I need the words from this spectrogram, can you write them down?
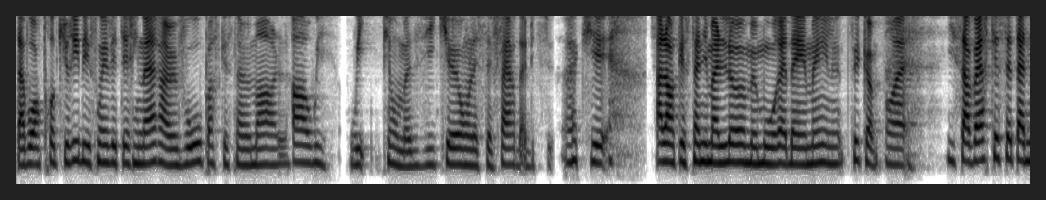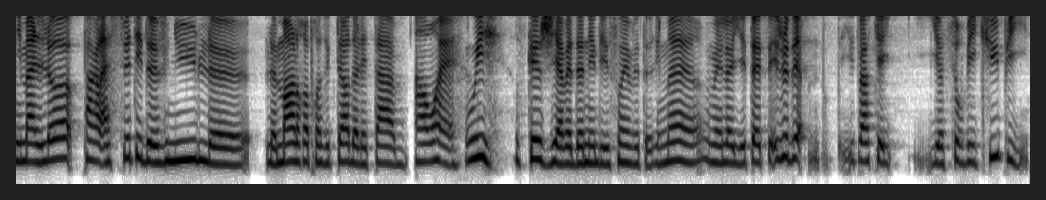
d'avoir procuré des soins vétérinaires à un veau parce que c'était un mâle. Ah oui. Oui, puis on m'a dit qu'on laissait faire d'habitude. OK. Alors que cet animal-là me mourait des mains, tu sais comme. Ouais. Il s'avère que cet animal-là, par la suite, est devenu le, le mâle reproducteur de l'étable. Ah ouais. Oui, parce que j'y avais donné des soins vétérinaires, mais là, il était, je veux dire, parce qu'il il a survécu, puis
